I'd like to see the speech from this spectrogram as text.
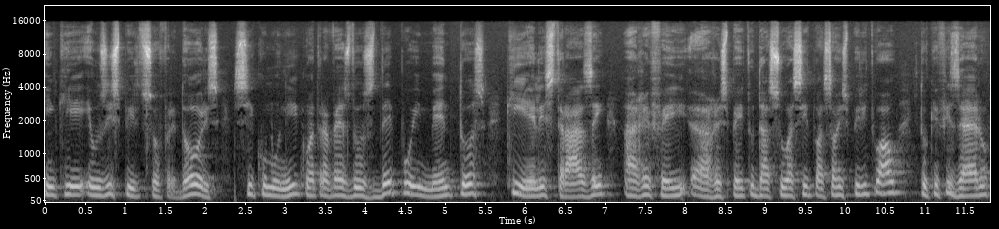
em que os espíritos sofredores se comunicam através dos depoimentos que eles trazem a, a respeito da sua situação espiritual, do que fizeram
